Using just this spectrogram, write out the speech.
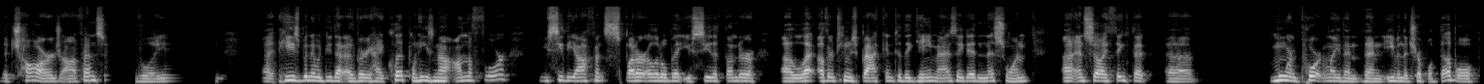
the charge offensively. Uh, he's been able to do that at a very high clip. When he's not on the floor, you see the offense sputter a little bit. You see the Thunder uh, let other teams back into the game as they did in this one. Uh, and so I think that uh, more importantly than than even the triple double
